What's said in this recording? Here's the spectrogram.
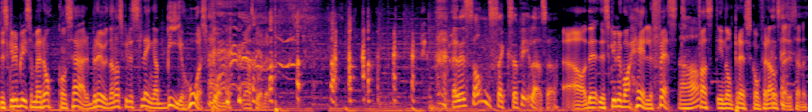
det skulle bli som en rockkonsert. Brudarna skulle slänga bhs på mig när jag står där. Är det sån sexapil alltså? Ja, det, det skulle vara hellfest, Jaha. fast i någon presskonferens där istället.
